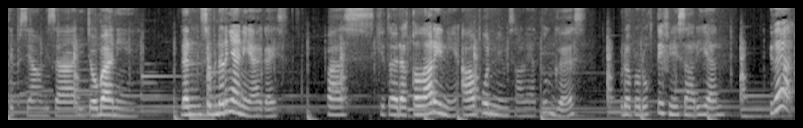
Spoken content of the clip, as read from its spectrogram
tips yang bisa dicoba nih. Dan sebenarnya nih ya guys, pas kita udah kelar ini, apa pun nih misalnya tugas, udah produktif nih seharian, kita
